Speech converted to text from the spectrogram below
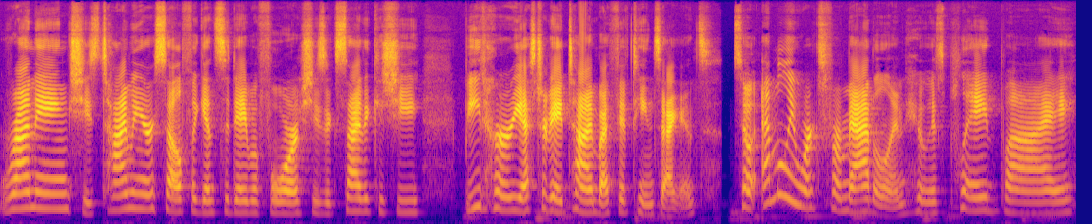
running, she's timing herself against the day before. She's excited because she beat her yesterday time by 15 seconds. So Emily works for Madeline, who is played by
